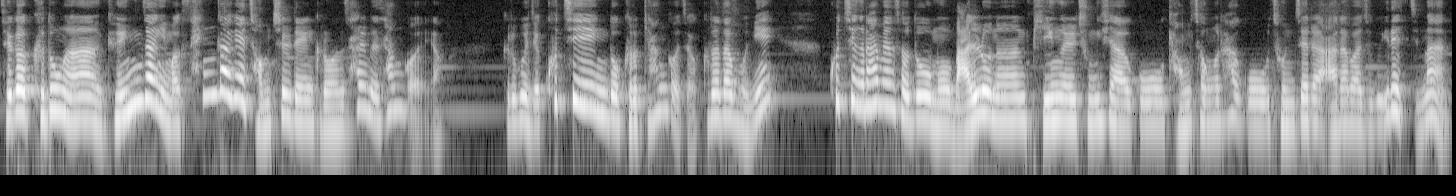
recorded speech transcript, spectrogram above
제가 그동안 굉장히 막 생각에 점칠된 그런 삶을 산 거예요. 그리고 이제 코칭도 그렇게 한 거죠. 그러다 보니 코칭을 하면서도 뭐 말로는 빙을 중시하고 경청을 하고 존재를 알아봐주고 이랬지만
